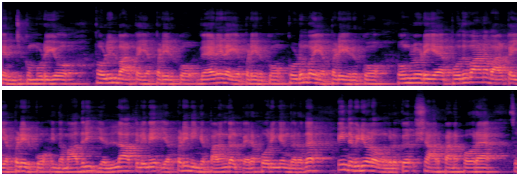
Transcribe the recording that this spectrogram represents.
தெரிஞ்சுக்க முடியும். தொழில் வாழ்க்கை எப்படி இருக்கும்? வேலையில் எப்படி இருக்கும்? குடும்பம் எப்படி இருக்கும்? உங்களுடைய பொதுவான வாழ்க்கை எப்படி இருக்கும்? இந்த மாதிரி எல்லாத்துலேயுமே எப்படி நீங்கள் பலன்கள் பெற போகிறீங்கிறத இந்த வீடியோவில் உங்களுக்கு ஷேர் பண்ண போகிறேன் ஸோ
